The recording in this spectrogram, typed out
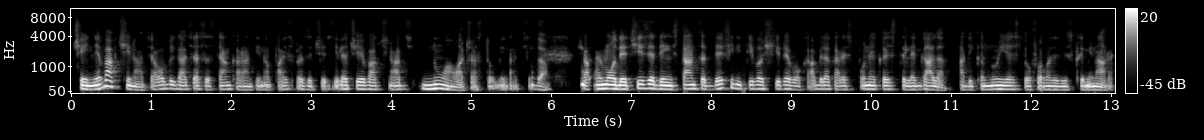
Cei nevaccinați au obligația să stea în carantină 14 zile, cei vaccinați nu au această obligație. Da. Și avem o decizie de instanță definitivă și revocabilă care spune că este legală, adică nu este o formă de discriminare.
